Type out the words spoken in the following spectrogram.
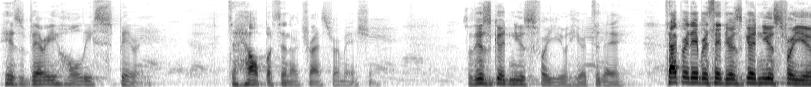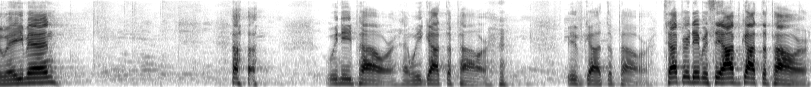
his very holy spirit to help us in our transformation. So there's good news for you here today. Tap your neighbor and say, There's good news for you. Amen. we need power, and we got the power. We've got the power. Tap your neighbor and say, I've got the power.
